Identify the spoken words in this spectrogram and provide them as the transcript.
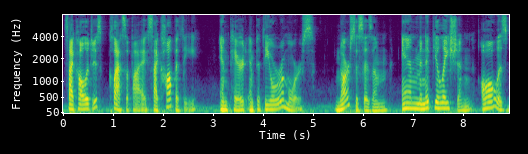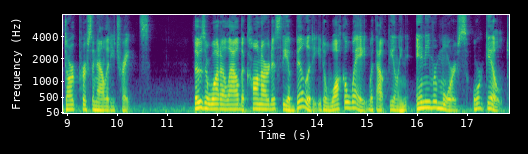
Psychologists classify psychopathy, impaired empathy or remorse, narcissism, and manipulation all as dark personality traits. Those are what allow the con artist the ability to walk away without feeling any remorse or guilt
